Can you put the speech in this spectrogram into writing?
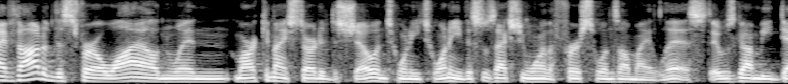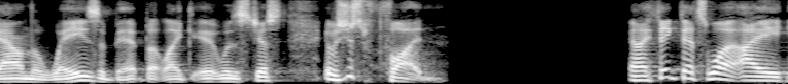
I've thought of this for a while, and when Marc and I started the show in 2020, this was actually one of the first ones on my list. It was going to be down the ways a bit, but like, it was just, it was just fun. And I think that's what I,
